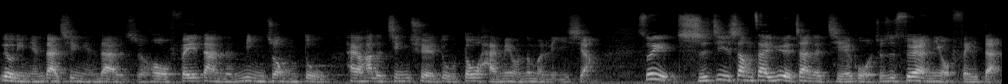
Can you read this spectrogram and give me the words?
六零年代、七零年代的时候，飞弹的命中度还有它的精确度都还没有那么理想。所以，实际上在越战的结果就是，虽然你有飞弹，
